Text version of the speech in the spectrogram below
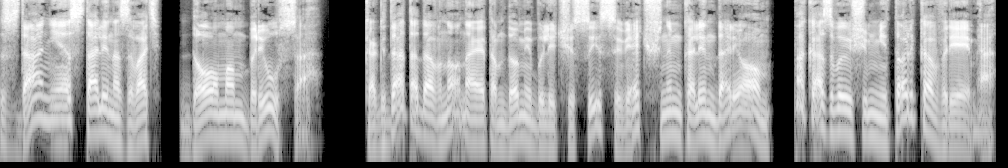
Здание стали называть «домом Брюса». Когда-то давно на этом доме были часы с вечным календарем, показывающим не только время,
